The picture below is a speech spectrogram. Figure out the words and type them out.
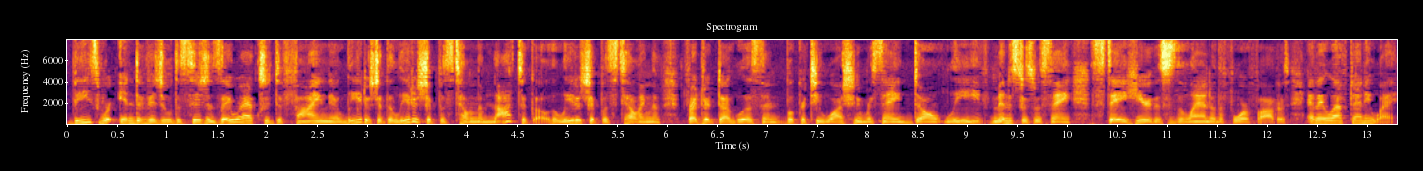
these were individual decisions. They were actually defying their leadership. The leadership was telling them not to go. The leadership was telling them, Frederick Douglass and Booker T. Washington were saying, don't leave. Ministers were saying, stay here. This is the land of the forefathers. And they left anyway.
